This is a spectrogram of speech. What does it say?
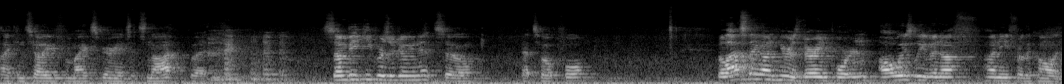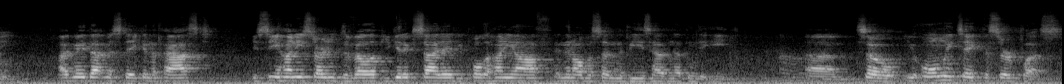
I can tell you from my experience, it's not, but some beekeepers are doing it, so that's hopeful. The last thing on here is very important. Always leave enough honey for the colony. I've made that mistake in the past. You see honey starting to develop, you get excited, you pull the honey off, and then all of a sudden the bees have nothing to eat. Um, so you only take the surplus.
